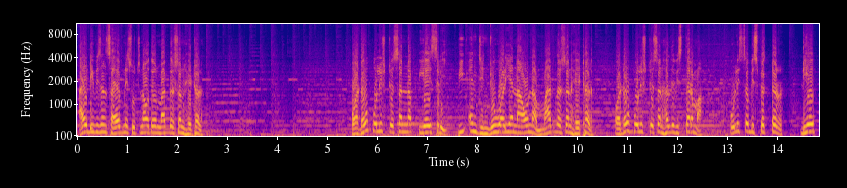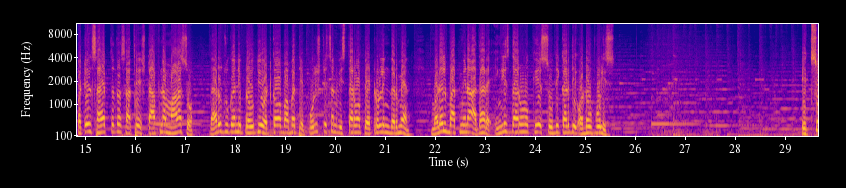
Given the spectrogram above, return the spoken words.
આઈ ડિવિઝન સાહેબની સૂચનાઓ તેમજ માર્ગદર્શન હેઠળ ઓઢવ પોલીસ સ્ટેશનના PI Shri P N Zinzuvadiya નાઓના માર્ગદર્શન હેઠળ ઓઢવ પોલીસ સ્ટેશન હદ વિસ્તારમાં police sub inspector DI Patel સાહેબ તથા સાથે સ્ટાફના માણસો દારૂ જુગારની પ્રવૃત્તિઓ અટકાવવા બાબતે પોલીસ સ્ટેશન વિસ્તારમાં પેટ્રોલિંગ દરમિયાન મળેલ બાતમીના આધારે ઇંગ્લિશ દારૂનો કેસ શોધી કાઢતી ઓઢવ પોલીસ એકસો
